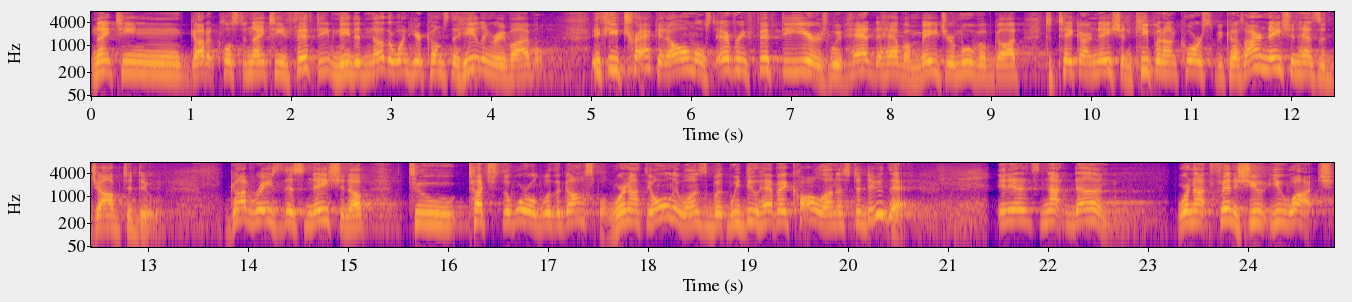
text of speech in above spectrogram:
19, got it close to 1950, needed another one. Here comes the healing revival. If you track it, almost every 50 years, we've had to have a major move of God to take our nation, keep it on course, because our nation has a job to do. God raised this nation up to touch the world with the gospel. We're not the only ones, but we do have a call on us to do that. And it's not done. We're not finished. You, you watch.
